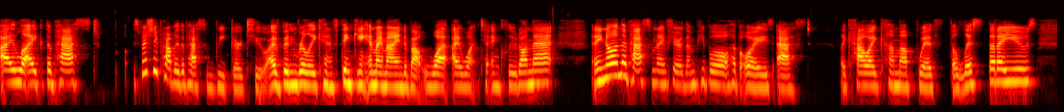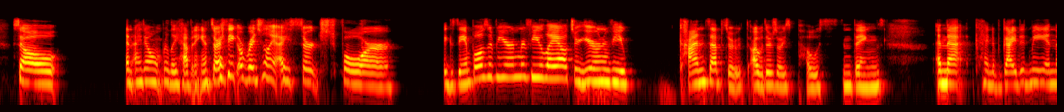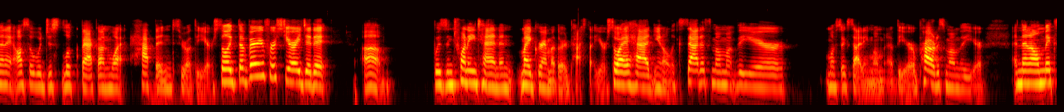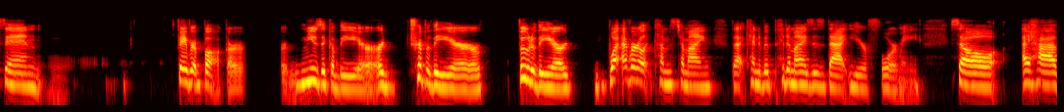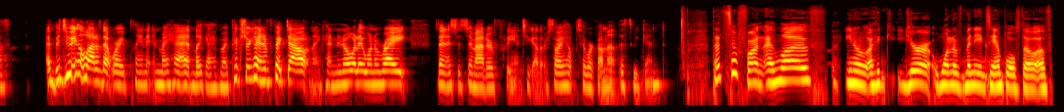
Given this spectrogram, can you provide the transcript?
I like the past, especially probably the past week or two, I've been really kind of thinking in my mind about what I want to include on that. And I know in the past when I've shared them, people have always asked like how I come up with the list that I use. So, and I don't really have an answer. I think originally I searched for examples of year in review layouts or year in review concepts, or oh, there's always posts and things and that kind of guided me and then i also would just look back on what happened throughout the year. So like the very first year i did it um, was in 2010 and my grandmother had passed that year. So i had you know like saddest moment of the year most exciting moment of the year proudest moment of the year. And then i'll mix in favorite book or, or music of the year or trip of the year or food of the year whatever like comes to mind that kind of epitomizes that year for me. So I have I've been doing a lot of that where I plan it in my head. Like I have my picture kind of picked out and I kind of know what I want to write. Then it's just a matter of putting it together. So I hope to work on that this weekend. That's so fun. I love, you know, I think you're one of many examples though of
